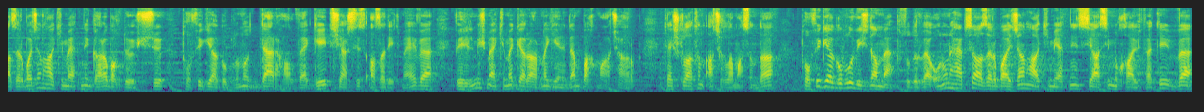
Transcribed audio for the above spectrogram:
Azərbaycan hakimiyyətini Qarabağ döyüşçüsü Tofiq Yaqublunu dərhal və qeyd-şərtsiz azad etməyə və verilmiş məhkəmə qərarına yenidən baxmağa çağırıb. Təşkilatın açıqlamasında Tofiq Yaqublu vicdan məhbusudur və onun həbsi Azərbaycan hakimiyyətinin siyasi müxalifəti və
